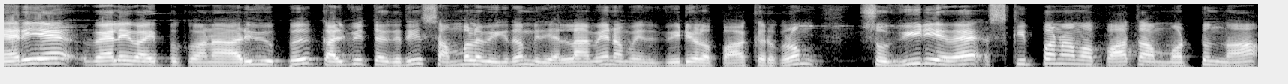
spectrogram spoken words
நிறைய வேலை வாய்ப்புக்கான அறிவிப்பு கல்வி தகுதி சம்பள விகிதம் இது எல்லாமே நம்ம இந்த வீடியோவில் பார்க்குறோம் ஸோ வீடியோவை ஸ்கிப் பண்ணாமல் பார்த்தா மட்டும்தான்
